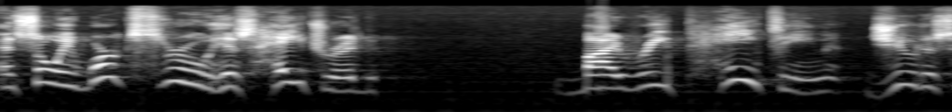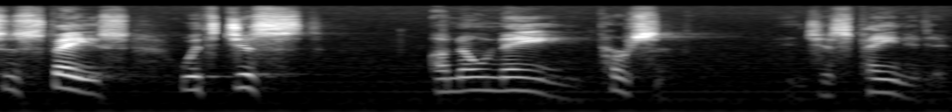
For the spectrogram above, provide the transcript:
And so he worked through his hatred by repainting Judas's face with just a no name person and just painted it.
